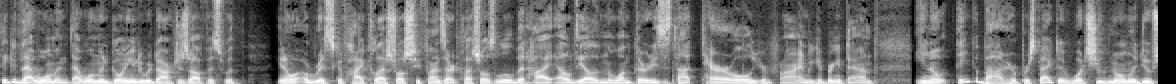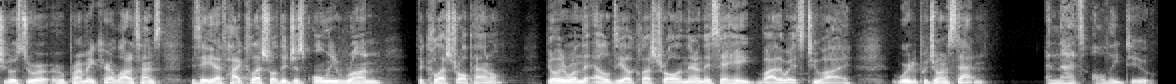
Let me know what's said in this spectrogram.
Think of that woman, that woman going into her doctor's office with, you know, a risk of high cholesterol. She finds out her cholesterol is a little bit high, LDL in the 130s. It's not terrible. You're fine. We can bring it down. You know, think about her perspective, what she would normally do if she goes to her, her primary care. A lot of times they say you have high cholesterol. They just only run the cholesterol panel. They only run the LDL cholesterol in there and they say, hey, by the way, it's too high. We're going to put you on a statin. And that's all they do.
